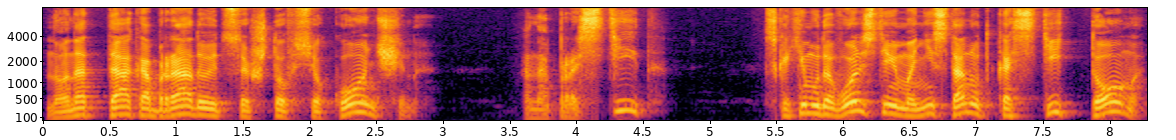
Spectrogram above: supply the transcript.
Но она так обрадуется, что все кончено. Она простит. С каким удовольствием они станут костить Тома.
